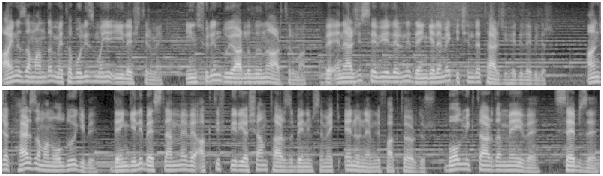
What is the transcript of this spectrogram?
aynı zamanda metabolizmayı iyileştirmek, insülin duyarlılığını artırmak ve enerji seviyelerini dengelemek için de tercih edilebilir. Ancak her zaman olduğu gibi dengeli beslenme ve aktif bir yaşam tarzı benimsemek en önemli faktördür. Bol miktarda meyve, sebze,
